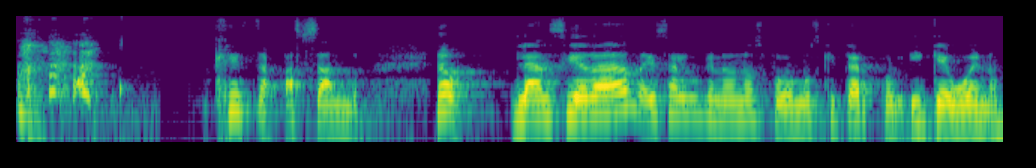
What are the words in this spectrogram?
¿qué está pasando? No, la ansiedad es algo que no nos podemos quitar por, y qué bueno,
